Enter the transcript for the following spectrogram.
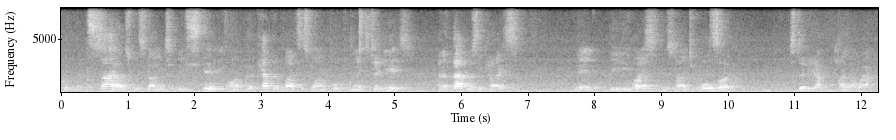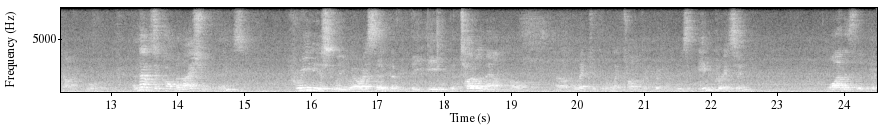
equipment sales was going to be steady on a per capita basis going forward for the next 10 years. And if that was the case, then the waste was going to also steady out and plateau out going forward. And that was a combination of things previously where I said that the, the total amount of uh, electrical electronic equipment was increasing, why does the per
